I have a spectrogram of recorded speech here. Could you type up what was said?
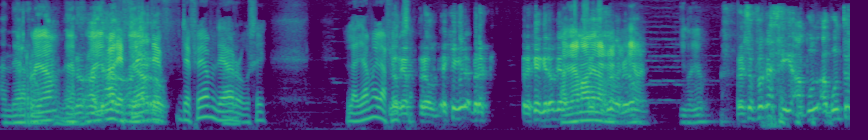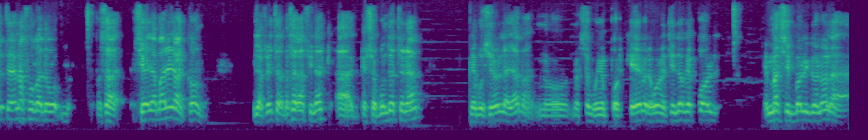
And the Arrow, Ah, The, and the Fla- Arrow. The- The Flame and the Arrow, sí. La llama y la que- flecha. pero, es que, creo- pero, pero es que creo que. La llama de la rebelión, digo yo. Pero eso fue casi a, pu- a punto de tener la foca. de- O sea, se iba a llamar el halcón. Y la flecha. Lo que pasa es que al final, a- que se a punto de estrenar, le pusieron la llama. No, no sé muy bien por qué, pero bueno, entiendo que es por. Es más simbólico, ¿no? La,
